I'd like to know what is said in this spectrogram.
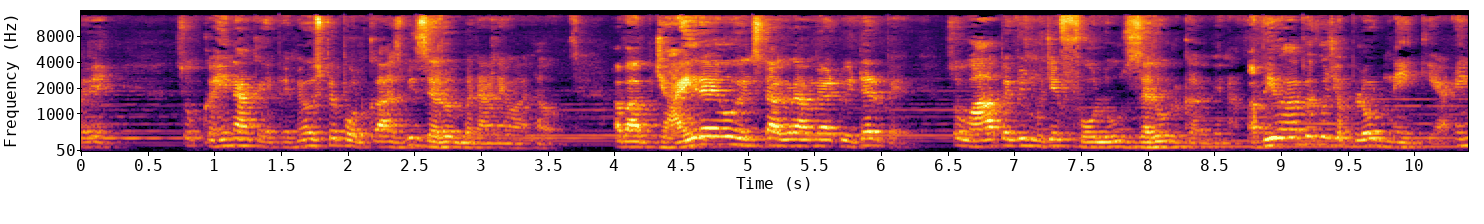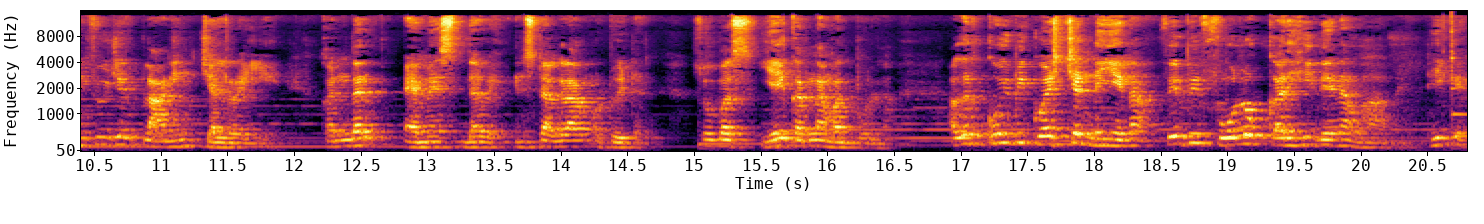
है सो कहीं ना कहीं पे मैं उस पर पॉडकास्ट भी ज़रूर बनाने वाला हूँ। अब आप जा ही रहे हो इंस्टाग्राम या ट्विटर पे सो वहाँ पे भी मुझे फॉलो ज़रूर कर देना। अभी वहाँ पे कुछ अपलोड नहीं किया। इन फ्यूचर प्लानिंग चल रही है। Kandarp M S Dave Instagram और ट्विटर सो बस ये करना मत भूलना। अगर कोई भी क्वेश्चन नहीं है ना, फिर भी फॉलो कर ही देना वहाँ पे, ठीक है?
